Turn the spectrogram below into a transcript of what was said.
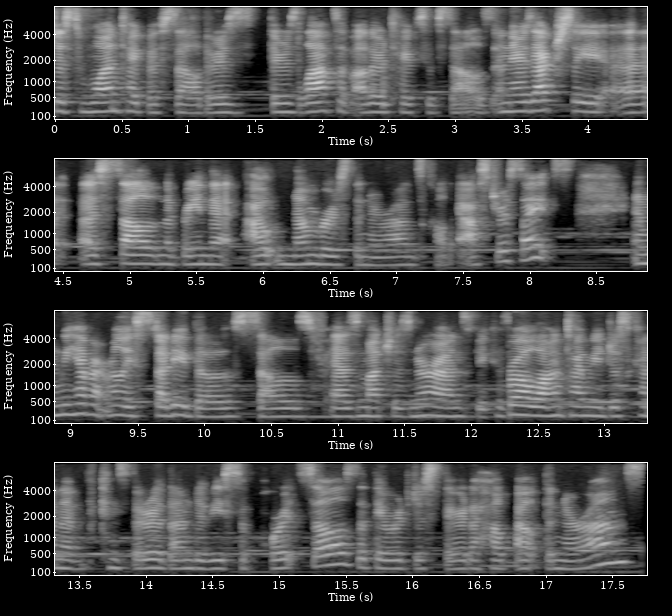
just one type of cell. There's there's lots of other types of cells, and there's actually a, a, cell in the brain that outnumbers the neurons called astrocytes. And we haven't really studied those cells as much as neurons because for a long time we just kind of considered them to be support cells that they were just there to help out the neurons.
